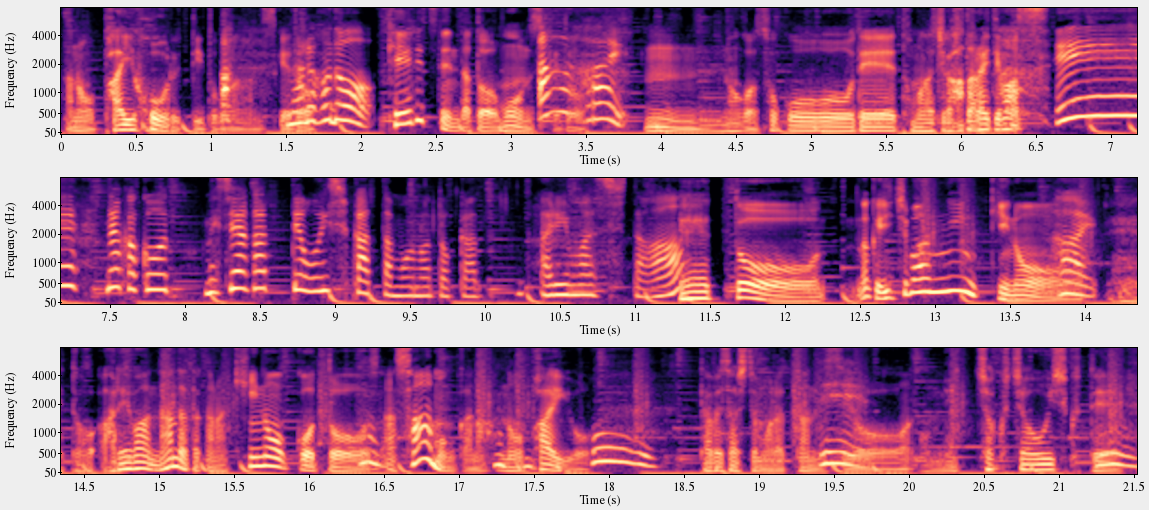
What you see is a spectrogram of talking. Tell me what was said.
あのパイホールっていうところなんですけあ、どなるほど。あ系列店だとは思うんですけどはい。うんなんかそこで友達が働いてます。えー、なんかこう召し上がって美味しかったものとかありました？えーっとなんか一番人気の、はいえーっとあれは何だったかな？キノコと、うんあサーモンかな？のパイを。食べさせてもらったんですよ、めちゃくちゃ美味しくて、おうなん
